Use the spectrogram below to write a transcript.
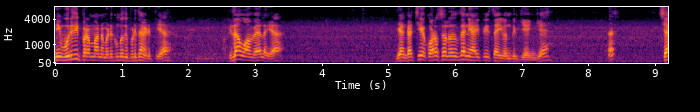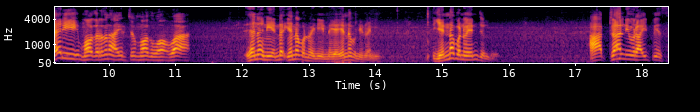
நீ உறுதி பிரமாணம் எடுக்கும்போது இப்படி தான் எடுத்தியா? இதுதான் உன் வேலையா? என் கட்சியை குறை சொல்கிறதுக்கு தான் நீ ஐபிஎஸ் ஆகி வந்திருக்கியா இங்கே? ஆ? சரி மோதுறதுன்னு ஆயிடுச்சு மோதுவோம் வா. என்ன நீ என்ன என்ன பண்ணுவ நீ என்ன என்ன பண்ணிடுவ நீ? என்ன பண்ணுவேன்னு சொல்லு. ஆற்றால் நீ ஒரு ஐபிஎஸ்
